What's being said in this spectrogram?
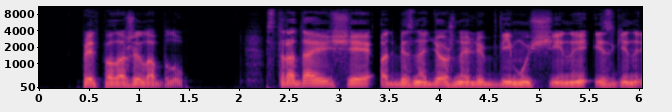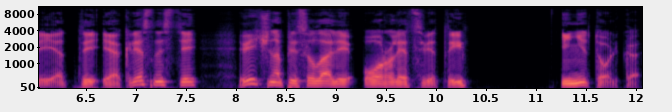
— предположила Блу страдающие от безнадежной любви мужчины из Генриетты и окрестностей, вечно присылали Орле цветы. И не только.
